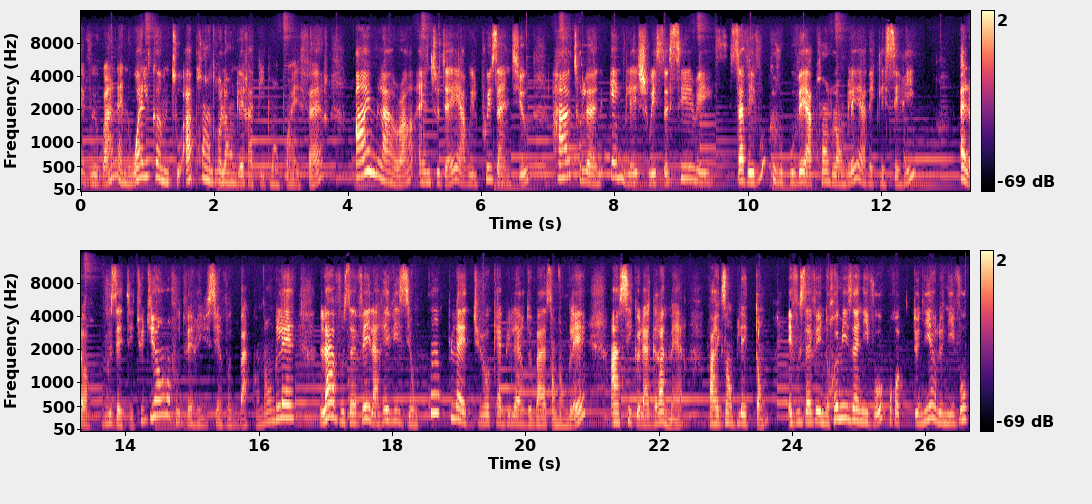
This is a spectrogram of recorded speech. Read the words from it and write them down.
everyone and welcome to apprendre l'anglais rapidement.fr. I'm Laura and today I will present you how to learn English with the series. Savez-vous que vous pouvez apprendre l'anglais avec les séries? Alors, vous êtes étudiant, vous devez réussir votre bac en anglais. Là, vous avez la révision complète du vocabulaire de base en anglais, ainsi que la grammaire, par exemple les temps, et vous avez une remise à niveau pour obtenir le niveau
